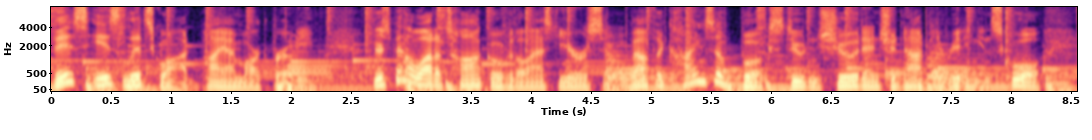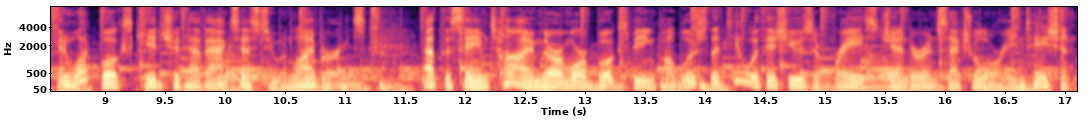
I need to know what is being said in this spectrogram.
This is Lit Squad. Hi, I'm Mark Brodie. There's been a lot of talk over the last year or so about the kinds of books students should and should not be reading in school, and what books kids should have access to in libraries. At the same time, there are more books being published that deal with issues of race, gender, and sexual orientation.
